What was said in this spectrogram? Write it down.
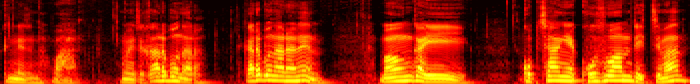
끝내준다. 와. 그럼 이제 까르보나라. 까르보나라는 뭔가 이 곱창의 고소함도 있지만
